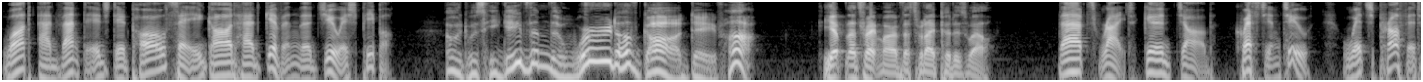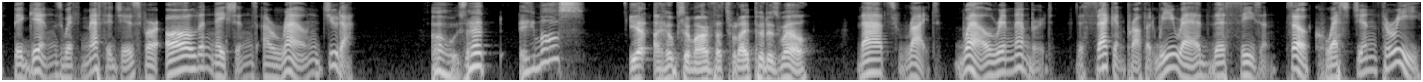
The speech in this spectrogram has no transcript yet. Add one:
What advantage did Paul say God had given the Jewish people? Oh, it was he gave them the word of God, Dave, huh? Yep, that's right, Marv. That's what I put as well. That's right. Good job. Question two. Which prophet begins with messages for all the nations around Judah? Oh, is that Amos? Yeah, I hope so, Marv. That's what I put as well. That's right. Well remembered. The second prophet we read this season. So, question three.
